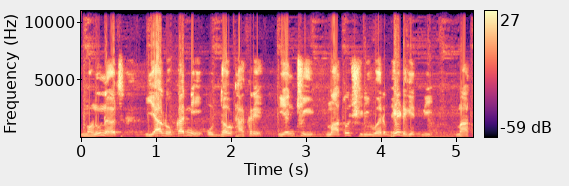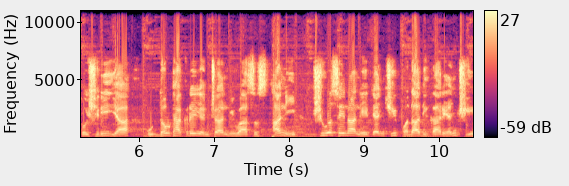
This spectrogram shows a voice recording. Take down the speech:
म्हणूनच या लोकांनी उद्धव ठाकरे यांची मातोश्रीवर भेट घेतली. मातोश्री या उद्धव ठाकरे यांच्या निवासस्थानी शिवसेना नेत्यांची पदाधिकाऱ्यांची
